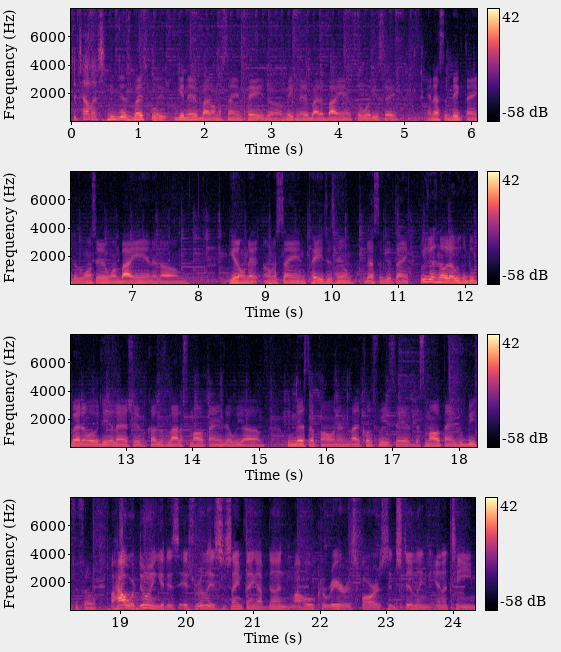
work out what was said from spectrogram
to tell us. He's just basically getting everybody on the same page, uh, making everybody buy into what he say and that's a big thing because once everyone buy in and um, get on that on the same page as him, that's a good thing. We just know that we can do better than what we did last year because there's a lot of small things that we um, we messed up on, and like Coach Freeze said, the small things will beat you. So how we're doing it is it's really it's the same thing I've done my whole career as far as instilling in a team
